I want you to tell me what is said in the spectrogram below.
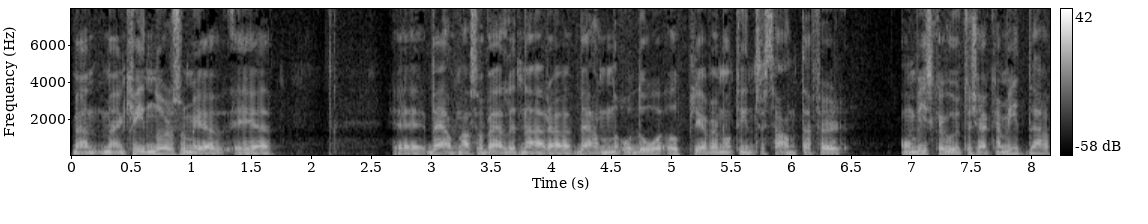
Men, men kvinnor som är, är eh, vän, alltså väldigt nära vän. Och då upplever jag något intressant. Därför om vi ska gå ut och käka middag,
